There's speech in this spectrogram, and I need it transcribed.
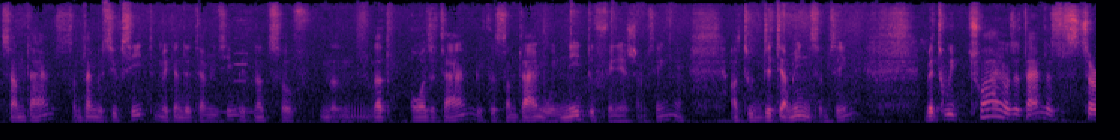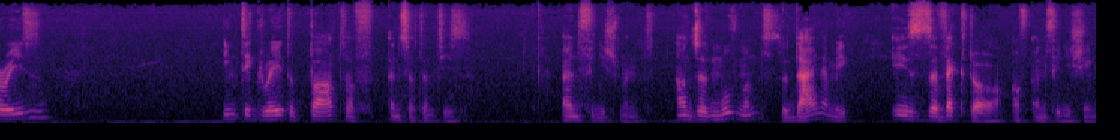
sometimes. Sometimes we succeed to make indeterminacy, but not so, not all the time, because sometimes we need to finish something or to determine something. But we try all the time that the stories integrate a part of uncertainties, unfinishment. And the movement, the dynamic, is the vector of unfinishing.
